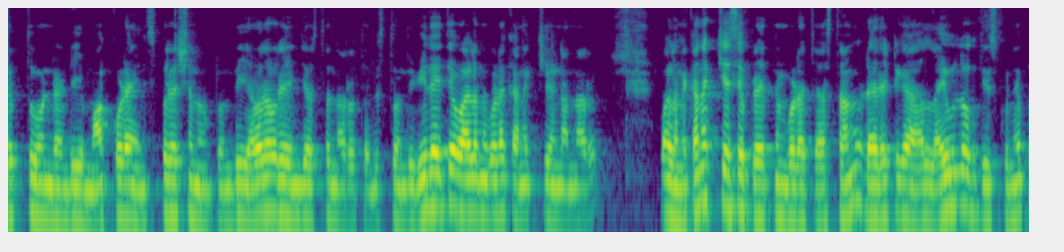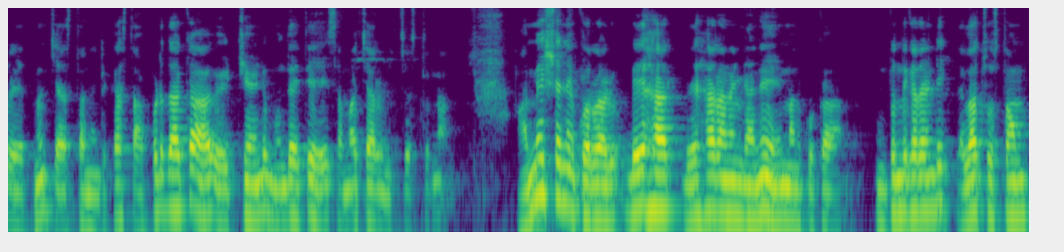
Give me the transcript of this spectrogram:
చెప్తూ ఉండండి. మాకు కూడా ఇన్స్పిరేషన్ ఉంటుంది. ఎవరెవరు ఏం చేస్తున్నారో తెలుస్తుంది. వీలైతే వాళ్ళని కూడా కనెక్ట్ చేయండి అన్నారు. వాళ్ళని కనెక్ట్ చేసే ప్రయత్నం కూడా చేస్తాను. డైరెక్ట్గా లైవ్లోకి తీసుకునే ప్రయత్నం చేస్తానండి. కాస్త అప్పటిదాకా వెయిట్ చేయండి. ముందైతే సమాచారం ఇచ్చేస్తున్నాను. అమేష్ అనే కుర్రాడు బీహార్ బీహార్ అనగానే మనకు ఒక ఉంటుంది కదండి. ఎలా చూస్తాం?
